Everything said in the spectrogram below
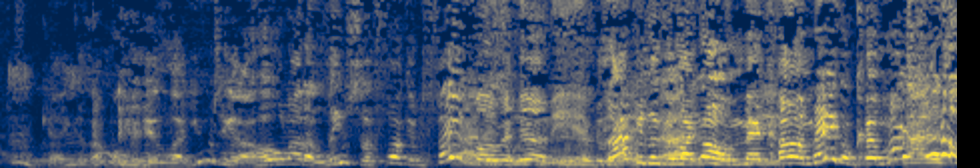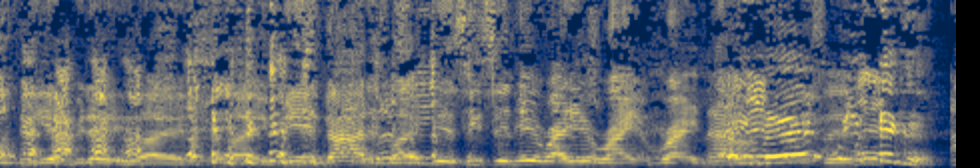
Absolutely. Okay, because I'm over here like you was taking a whole lot of leaps of fucking faith God over with here. me Because I be looking God like, is oh with man, me. Colin man gonna cut my God shit is with me every day. Like like me and God is like this. He's sitting here right here, right right now. Hey You know what I'm man, saying? we nigga. I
